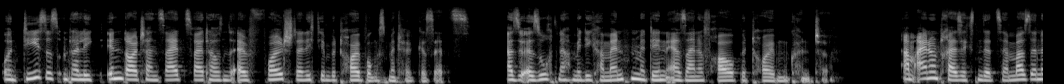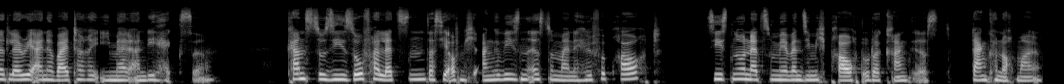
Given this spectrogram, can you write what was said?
und dieses unterliegt in Deutschland seit 2011 vollständig dem Betäubungsmittelgesetz. Also er sucht nach Medikamenten, mit denen er seine Frau betäuben könnte. Am 31. Dezember sendet Larry eine weitere E-Mail an die Hexe. Kannst du sie so verletzen, dass sie auf mich angewiesen ist und meine Hilfe braucht? Sie ist nur nett zu mir, wenn sie mich braucht oder krank ist. Danke nochmal.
